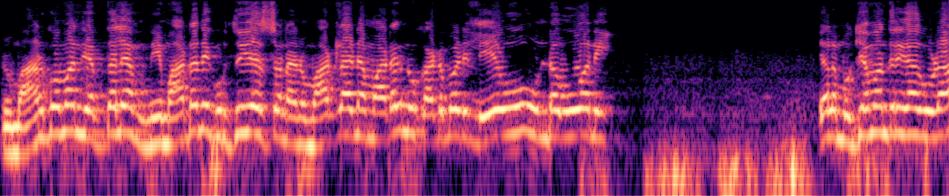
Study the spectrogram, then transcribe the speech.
నువ్వు మానుకోమని చెప్తలేం. నీ మాట నీ గుర్తు చేస్తున్నా. నువ్వు మాట్లాడిన మాటకు నువ్వు కట్టుబడి లేవు ఉండవు అని. ఇలా ముఖ్యమంత్రిగా కూడా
